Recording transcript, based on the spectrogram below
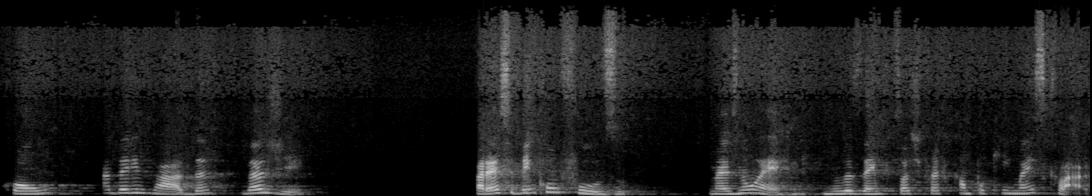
com a derivada da g. Parece bem confuso, mas não é. Nos exemplos acho que vai ficar um pouquinho mais claro.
